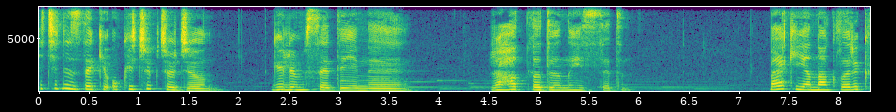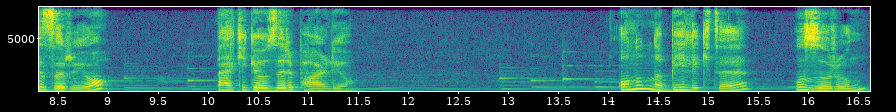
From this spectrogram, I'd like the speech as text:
İçinizdeki o küçük çocuğun gülümsediğini, rahatladığını hissedin. Belki yanakları kızarıyor, belki gözleri parlıyor. Onunla birlikte huzurun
